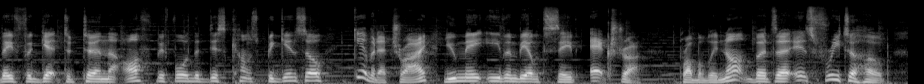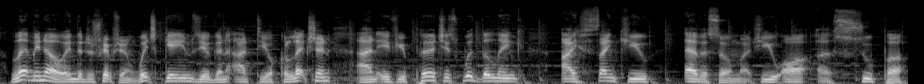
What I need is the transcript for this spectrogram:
they forget to turn that off before the discounts begin, so give it a try. You may even be able to save extra. Probably not, but uh, it's free to hope. Let me know in the description which games you're going to add to your collection, and if you purchase with the link, I thank you ever so much. You are a super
